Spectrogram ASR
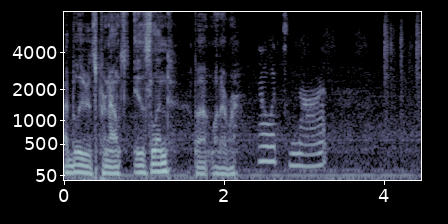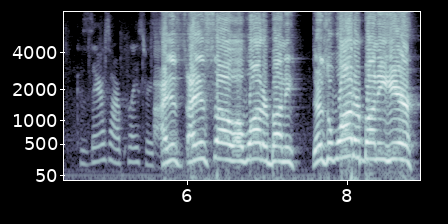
I believe it's pronounced Island, but whatever. No, it's not. Cause there's our place right I just I just saw a water bunny. There's a water bunny here.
